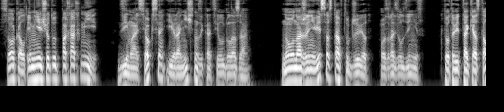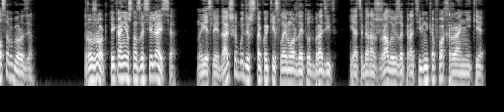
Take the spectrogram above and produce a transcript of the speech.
«Сокол, ты мне еще тут похохми!» Дима осекся и иронично закатил глаза. «Но у нас же не весь состав тут живет», — возразил Денис. «Кто-то ведь так и остался в городе». «Дружок, ты, конечно, заселяйся, но если и дальше будешь с такой кислой мордой тут бродить, я тебя разжалую из оперативников в охранники».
